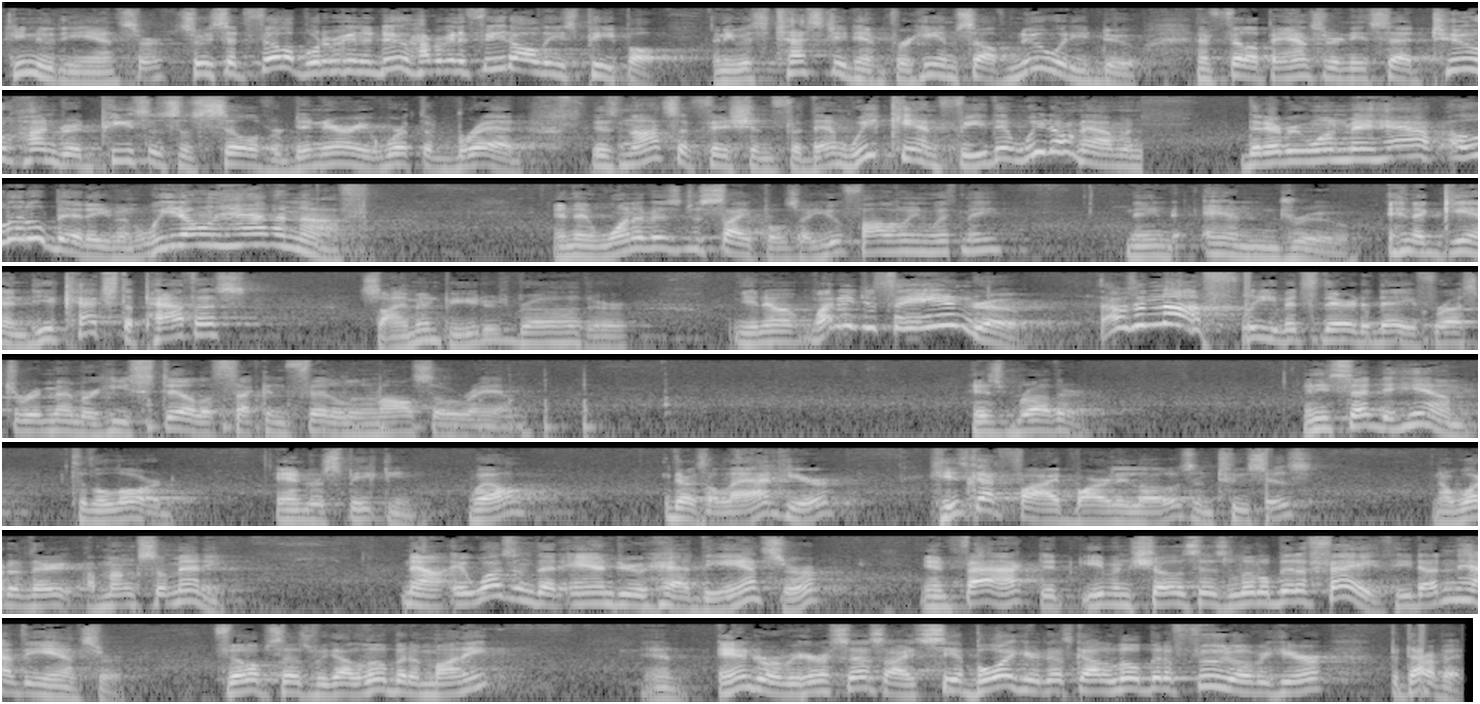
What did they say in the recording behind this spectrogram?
He knew the answer. So he said, Philip, what are we going to do? How are we going to feed all these people? And he was testing him, for he himself knew what he'd do. And Philip answered and he said, 200 pieces of silver, denarii worth of bread, is not sufficient for them. We can't feed them. We don't have enough. That everyone may have a little bit, even. We don't have enough. And then one of his disciples, are you following with me? Named Andrew. And again, do you catch the pathos? Simon Peter's brother. You know, why did you say Andrew? That was enough. Leave it's there today for us to remember he's still a second fiddle and also ram. His brother. And he said to him, to the Lord, Andrew speaking, Well, there's a lad here. He's got five barley loaves and two fishes. Now, what are they among so many? Now, it wasn't that Andrew had the answer. In fact, it even shows his little bit of faith. He doesn't have the answer. Philip says, We got a little bit of money. And Andrew over here says, I see a boy here that's got a little bit of food over here, but that's of it.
